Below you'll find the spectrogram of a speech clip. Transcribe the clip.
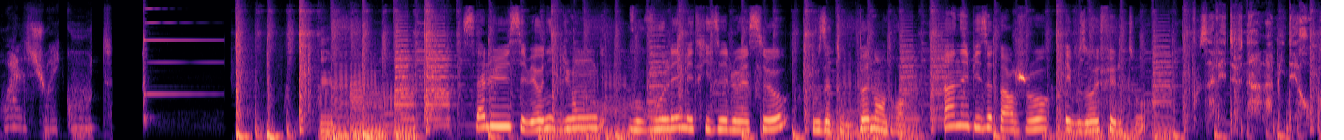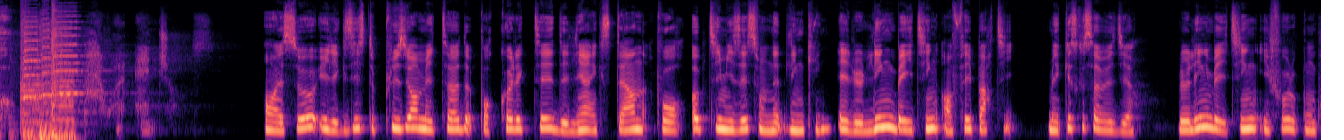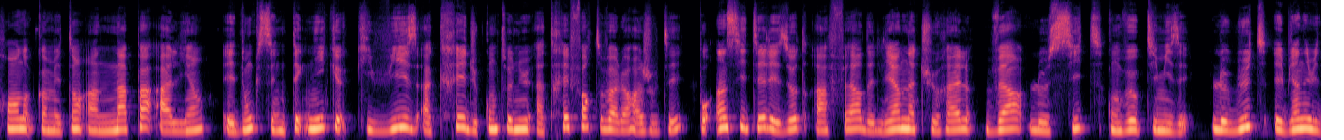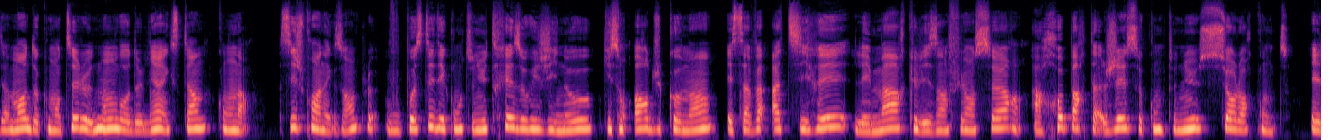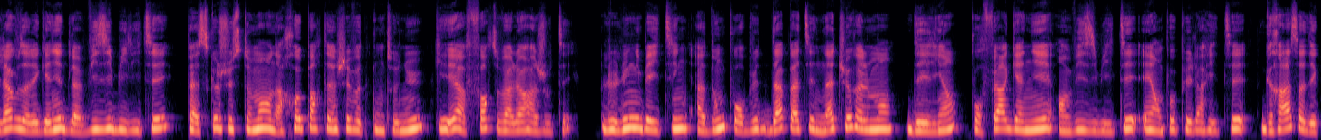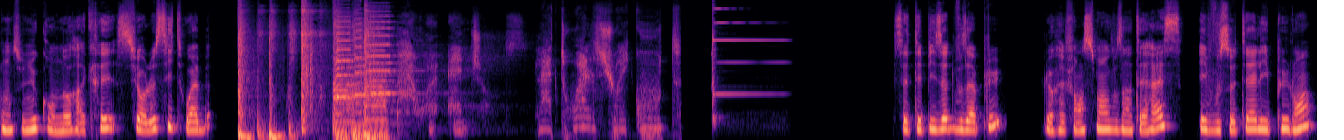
toile sur écoute. Salut, c'est Véronique Jung. Vous voulez maîtriser le SEO Vous êtes au bon endroit. Un épisode par jour et vous aurez fait le tour. Vous allez devenir l'ami des robots. Power Angels. En SEO, il existe plusieurs méthodes pour collecter des liens externes pour optimiser son netlinking. Et le link baiting en fait partie. Mais qu'est-ce que ça veut dire? Le link baiting, il faut le comprendre comme étant un appât à lien et donc c'est une technique qui vise à créer du contenu à très forte valeur ajoutée pour inciter les autres à faire des liens naturels vers le site qu'on veut optimiser. Le but est bien évidemment d'augmenter le nombre de liens externes qu'on a. Si je prends un exemple, vous postez des contenus très originaux qui sont hors du commun et ça va attirer les marques, les influenceurs à repartager ce contenu sur leur compte. Et là, vous allez gagner de la visibilité parce que justement, on a repartagé votre contenu qui est à forte valeur ajoutée. Le link baiting a donc pour but d'appâter naturellement des liens pour faire gagner en visibilité et en popularité grâce à des contenus qu'on aura créés sur le site web. Power Angels. La toile sur écoute. Cet épisode vous a plu? Le référencement vous intéresse? Et vous souhaitez aller plus loin?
